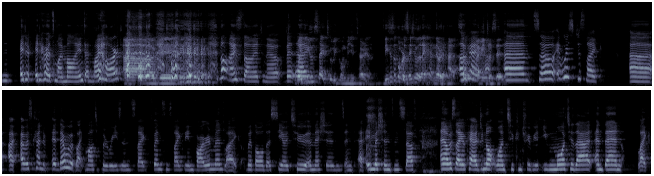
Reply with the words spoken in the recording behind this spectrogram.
it it hurts my mind and my heart. Ah, okay. Not my stomach, no. But when did you decide to become vegetarian? This is a conversation that I had never had, so okay, I'm uh, interested. Um, so it was just like, uh, I I was kind of it, there were like multiple reasons. Like for instance, like the environment, like with all the CO two emissions and uh, emissions and stuff, and I was like, okay, I do not want to contribute even more to that. And then like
